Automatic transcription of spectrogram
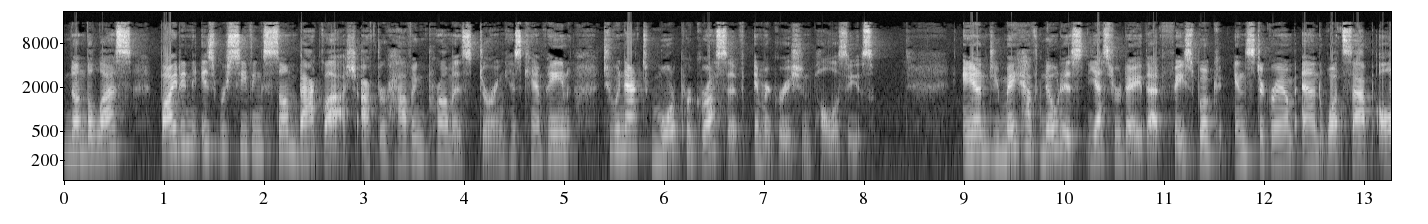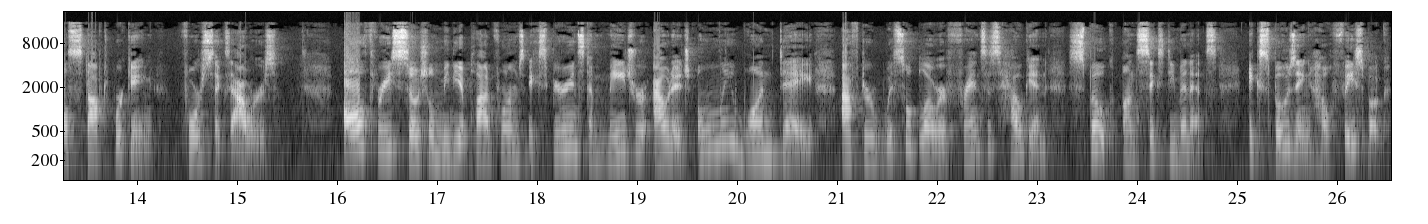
Nonetheless, Biden is receiving some backlash after having promised during his campaign to enact more progressive immigration policies. And you may have noticed yesterday that Facebook, Instagram, and WhatsApp all stopped working for six hours. All three social media platforms experienced a major outage only one day after whistleblower Frances Haugen spoke on 60 Minutes, exposing how Facebook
